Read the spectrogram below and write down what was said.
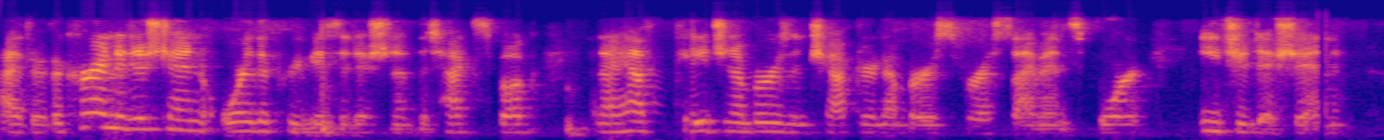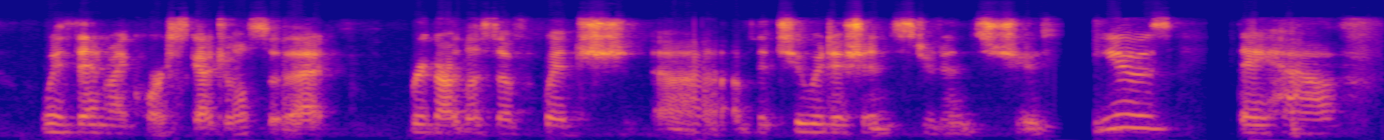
either the current edition or the previous edition of the textbook. And I have page numbers and chapter numbers for assignments for each edition within my course schedule so that regardless of which uh, of the two editions students choose to use, they have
